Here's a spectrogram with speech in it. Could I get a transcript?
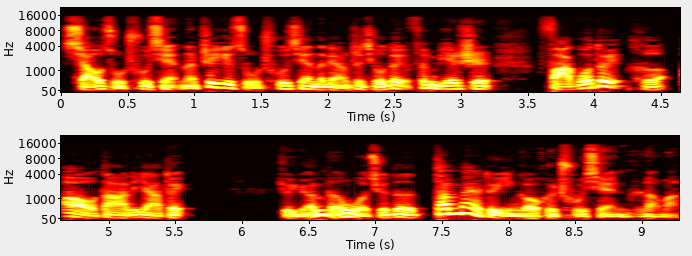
小组出现，那这一组出现的两支球队分别是法国队和澳大利亚队。就原本我觉得丹麦队应该会出现，你知道吗？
